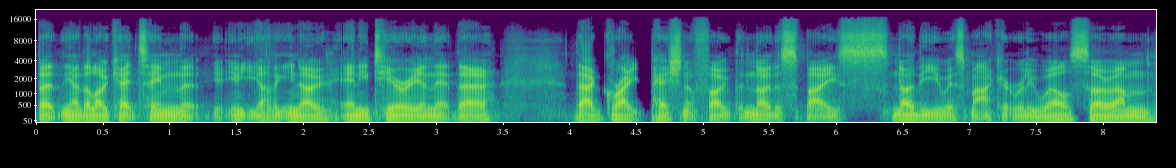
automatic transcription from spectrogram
but you know the locate team that I think you know Annie Terry and that they're they're great, passionate folk that know the space, know the US market really well. So um,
